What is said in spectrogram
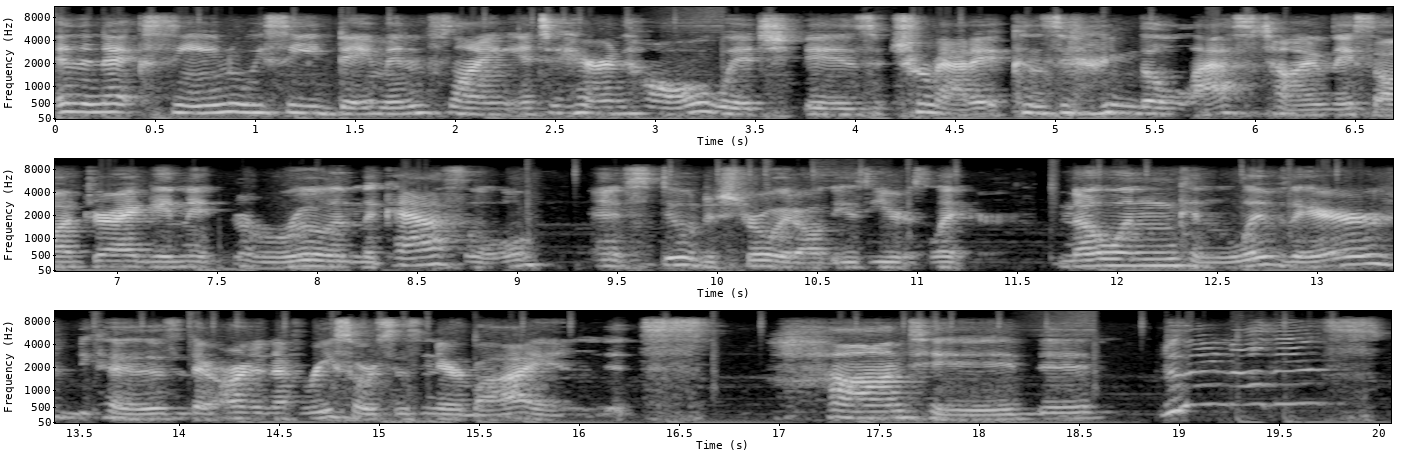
In the next scene, we see Daemon flying into Harrenhal, which is traumatic considering the last time they saw a dragon, it ruined the castle, and it's still destroyed all these years later no one can live there because there aren't enough resources nearby and it's haunted. Do they know this?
